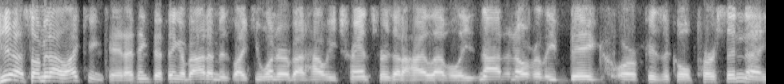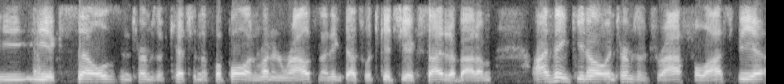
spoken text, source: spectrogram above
Yeah, so I mean, I like Kincaid. I think the thing about him is like you wonder about how he transfers at a high level. He's not an overly big or physical person. Uh, he he excels in terms of catching the football and running routes, and I think that's what gets you excited about him. I think you know, in terms of draft philosophy, uh,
